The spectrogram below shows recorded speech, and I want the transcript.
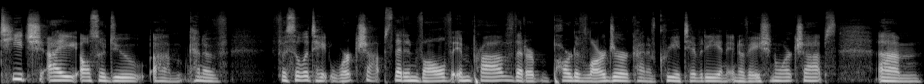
teach. I also do um, kind of facilitate workshops that involve improv that are part of larger kind of creativity and innovation workshops. Um,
